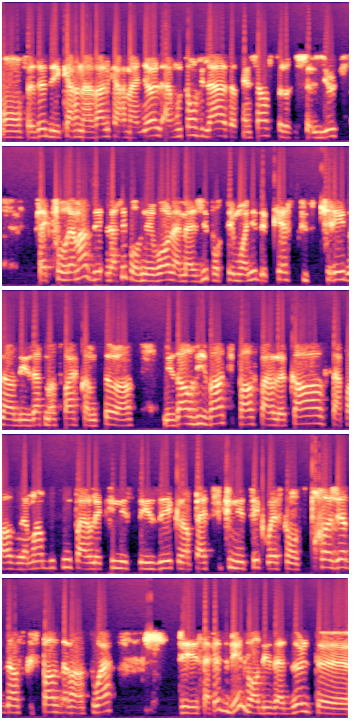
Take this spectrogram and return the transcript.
on faisait des carnavals carmagnols à Mouton-Village, à Saint-Charles-sur-Richelieu. Fait qu'il faut vraiment se déplacer pour venir voir la magie, pour témoigner de qu'est-ce qui se crée dans des atmosphères comme ça. Hein. Les arts vivants qui passent par le corps, ça passe vraiment beaucoup par le kinesthésique, l'empathie kinétique, où est-ce qu'on se projette dans ce qui se passe devant soi ça fait du bien de voir des adultes euh,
